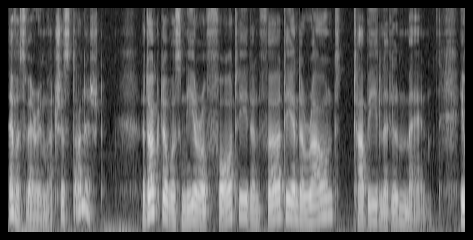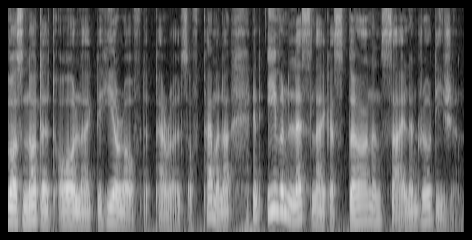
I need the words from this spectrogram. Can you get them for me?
I was very much astonished. The doctor was nearer forty than thirty and a round, tubby little man. He was not at all like the hero of the perils of Pamela, and even less like a stern and silent Rhodesian.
